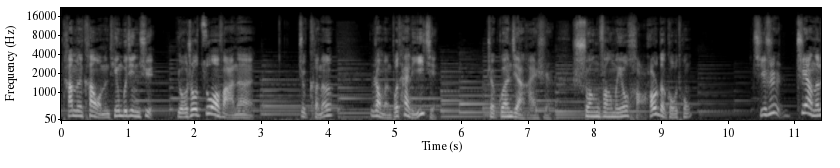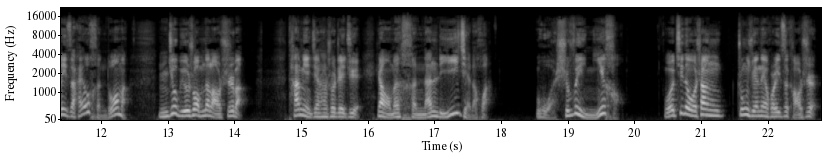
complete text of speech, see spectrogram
他们看我们听不进去，有时候做法呢，就可能让我们不太理解。这关键还是双方没有好好的沟通。其实这样的例子还有很多嘛，你就比如说我们的老师吧，他们也经常说这句让我们很难理解的话：“我是为你好。”我记得我上中学那会儿，一次考试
